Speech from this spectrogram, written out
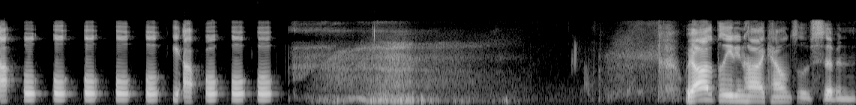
a o o o o o i a o o o We are the Pleiadian High Council of Seven.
